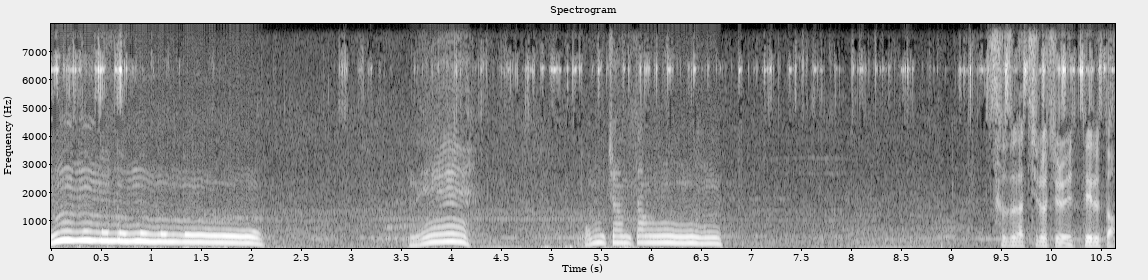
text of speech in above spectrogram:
ももももももね。えポムちゃんたん。鈴がチロチロ言っていると。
